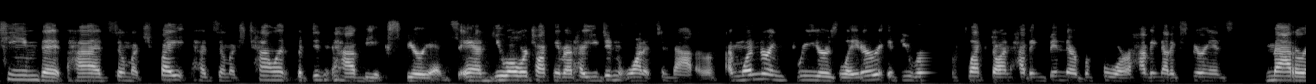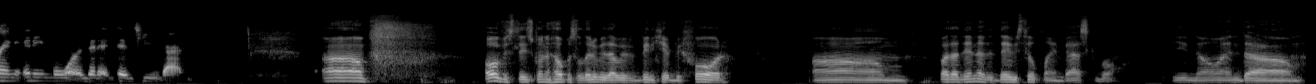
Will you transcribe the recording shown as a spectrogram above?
team that had so much fight, had so much talent, but didn't have the experience. And you all were talking about how you didn't want it to matter. I'm wondering three years later if you reflect on having been there before, having that experience mattering any more than it did to you then. Um, obviously, it's going to help us a little bit that we've been here before. Um, but at the end of the day, we're still playing basketball, you know, and um,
